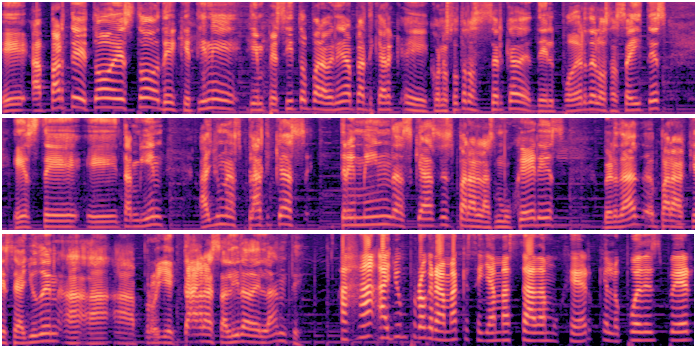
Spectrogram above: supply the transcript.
Eh, aparte de todo esto, de que tiene tiempecito para venir a platicar eh, con nosotros acerca del poder de los aceites, este, eh, también hay unas pláticas tremendas que haces para las mujeres, ¿verdad? Para que se ayuden a, proyectar, a salir adelante. Ajá, hay un programa que se llama Sada Mujer, que lo puedes ver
